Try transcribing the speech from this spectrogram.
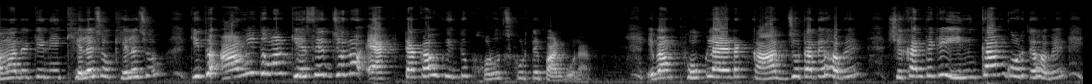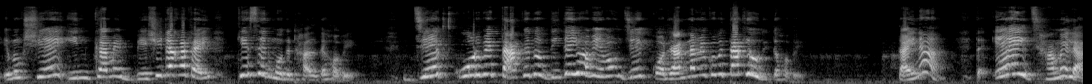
আমাদেরকে নিয়ে খেলেছো খেলেছো। কিন্তু আমি তোমার কেসের জন্য এক টাকাও কিন্তু খরচ করতে পারব না। এবং ফোকলার একটা কাজ জোটাতে হবে, সেখান থেকে ইনকাম করতে হবে, এবং সেই ইনকামের বেশি টাকাটাই কেসের মধ্যে ঢালতে হবে। যে করবে তাকে তো দিতেই হবে, এবং যে যার নামে করবে তাকেও দিতে হবে। তাই না? তা এই ঝামেলা,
